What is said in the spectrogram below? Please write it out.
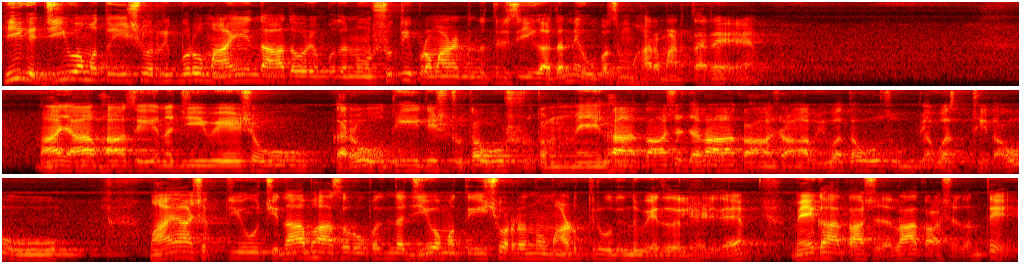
ಹೀಗೆ ಜೀವ ಮತ್ತು ಈಶ್ವರರಿಬ್ಬರು ಮಾಯೆಯಿಂದ ಆದವರೆಂಬುದನ್ನು ಶ್ರುತಿ ಪ್ರಮಾಣದಿಂದ ತಿಳಿಸಿ ಈಗ ಅದನ್ನೇ ಉಪಸಂಹಾರ ಮಾಡ್ತಾರೆ. ಮಾಯಾಭಾಸೇನ ಜೀವೇಶವು ಕರೋತೀತಿ ಶ್ರುತೌ ಶ್ರುತಂ ಮೇಘಾಕಾಶ ಜಲಾಕಾಶ ವಿವತೌ ಸುವ್ಯವಸ್ಥಿತೌ. ಮಾಯಾಶಕ್ತಿಯು ಚಿದಾಭಾಸ ರೂಪದಿಂದ ಜೀವ ಮತ್ತು ಈಶ್ವರರನ್ನು ಮಾಡುತ್ತಿರುವುದೆಂದು ವೇದದಲ್ಲಿ ಹೇಳಿದೆ. ಮೇಘಾಕಾಶ, ಜಲಾಕಾಶದಂತೆ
